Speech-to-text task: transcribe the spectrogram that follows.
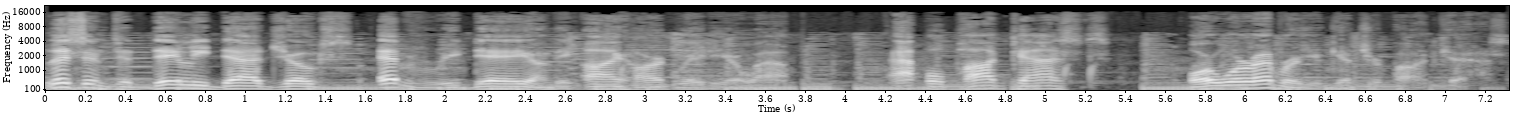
Listen to Daily Dad Jokes every day on the iHeartRadio app, Apple Podcasts, or wherever you get your podcasts.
